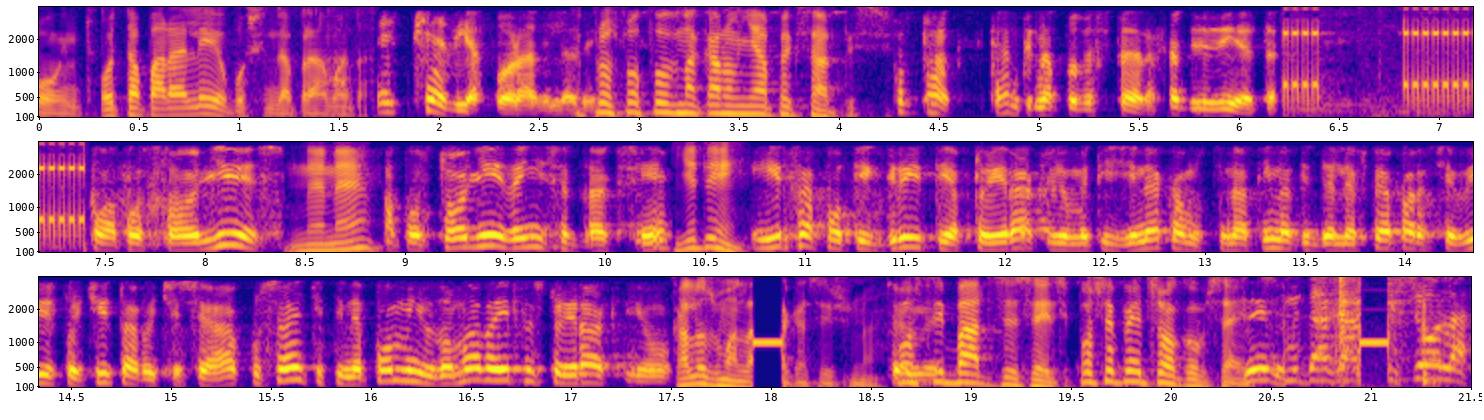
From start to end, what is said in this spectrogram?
point. Ότι τα παραλέει όπως είναι τα πράγματα. Ε, ποια διαφορά δηλαδή; Προσπαθώ να κάνω μια απεξάρτηση. Εντάξει, κάνει την από Δευτέρα. Κάνει τη δίαιτα. Ο Αποστόλης; Ναι, ναι. Αποστόλη δεν είσαι εντάξει. Γιατί; Ήρθα από την Κρήτη, από το Ηράκλειο με τη γυναίκα μου στην Αθήνα την τελευταία Παρασκευή στο Κύτταρο και σε άκουσα και την επόμενη εβδομάδα ήρθες στο Ηράκλειο. Καλός μαλάκας ήσουν. Πώς την πάτησες έτσι, πώς σε πετσόκοψα έτσι. Μου τα γαμίσεις όλα,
